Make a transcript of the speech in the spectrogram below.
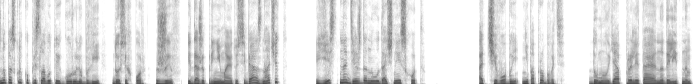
Но поскольку пресловутый гуру любви до сих пор жив и даже принимает у себя, значит, есть надежда на удачный исход. Отчего бы не попробовать, думал я, пролетая над элитным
